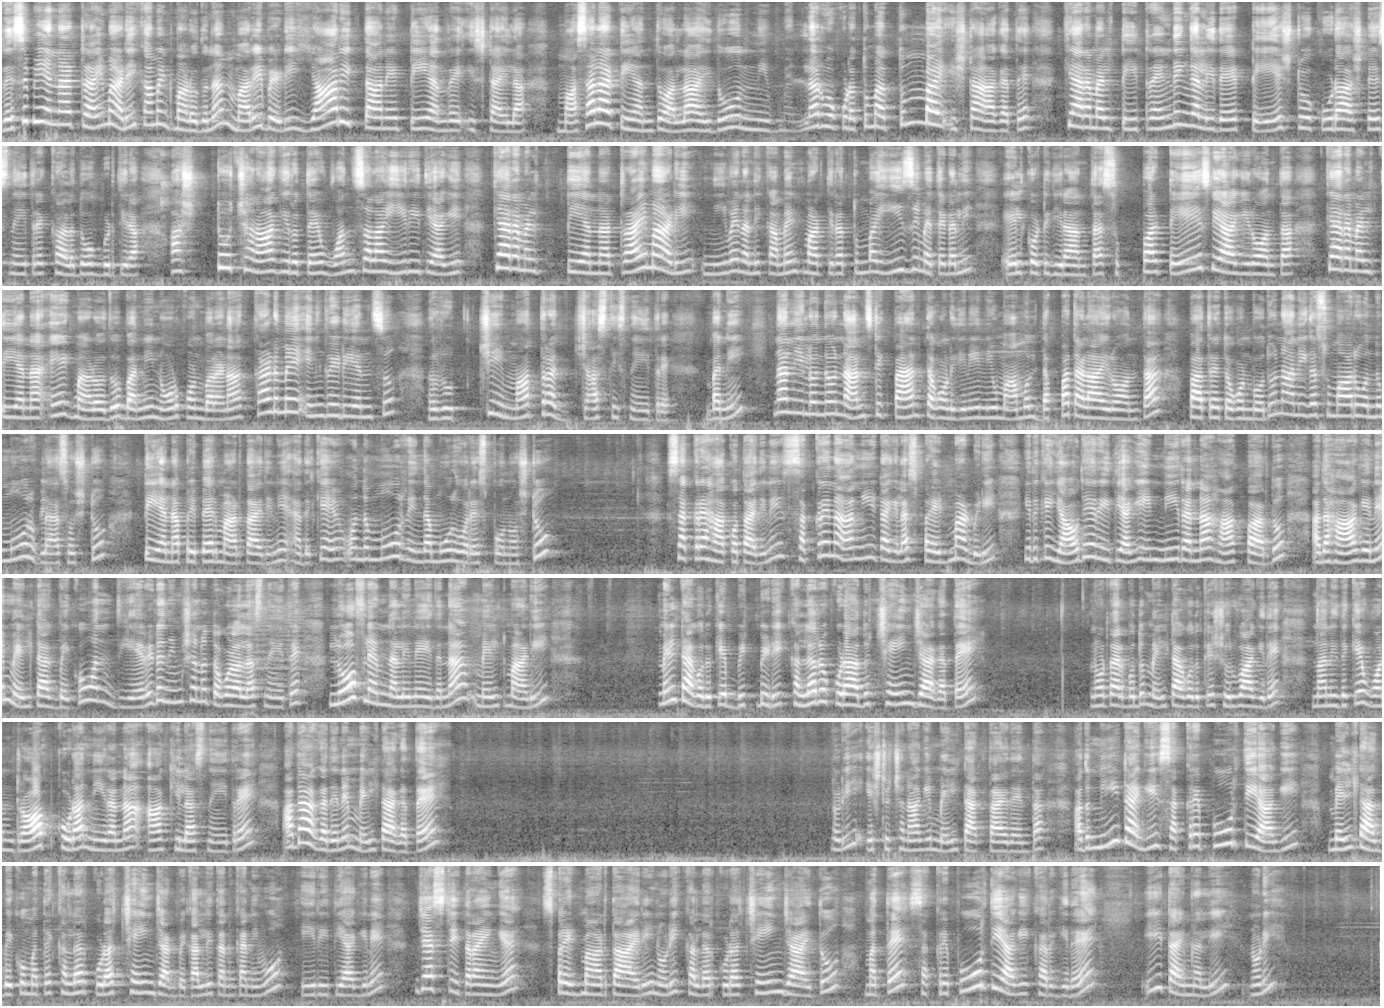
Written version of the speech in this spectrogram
ರೆಸಿಪಿಯನ್ನು ಟ್ರೈ ಮಾಡಿ ಕಮೆಂಟ್ ಮಾಡೋದನ್ನು ಮರಿಬೇಡಿ. ಯಾರಿಗೆ ತಾನೇ ಟೀ ಅಂದರೆ ಇಷ್ಟ ಇಲ್ಲ? ಮಸಾಲ ಟೀ ಅಂತೂ ಅಲ್ಲ, ಇದು ನೀವೆಲ್ಲರಿಗೂ ಕೂಡ ತುಂಬ ತುಂಬ ಇಷ್ಟ ಆಗತ್ತೆ. ಕ್ಯಾರಮೆಲ್ ಟೀ ಟ್ರೆಂಡಿಂಗಲ್ಲಿದೆ ಟೇಸ್ಟು ಕೂಡ ಅಷ್ಟೇ ಸ್ನೇಹಿತರೆ, ಕಳೆದೋಗ್ಬಿಡ್ತೀರಾ? ಅಷ್ಟು ಚೆನ್ನಾಗಿರುತ್ತೆ. ಒಂದು ಸಲ ಈ ರೀತಿಯಾಗಿ ಕ್ಯಾರಮೆಲ್ ಟೀಯನ್ನು ಟ್ರೈ ಮಾಡಿ ನೀವೇ ನನಗೆ ಕಮೆಂಟ್ ಮಾಡ್ತೀರಾ, ತುಂಬ ಈಸಿ ಮೆಥಡಲ್ಲಿ ಹೇಳ್ಕೊಟ್ಟಿದ್ದೀರಾ ಅಂತ ಸೂಪರ್ ಟೇಸ್ಟಿ ಆಗಿರೋ ಅಂಥ ಕ್ಯಾರಮೆಲ್ ಟೀಯನ್ನು ಹೇಗೆ ಮಾಡೋದು ಬನ್ನಿ ನೋಡ್ಕೊಂಡು ಬರೋಣ. ಕಡಿಮೆ ಇಂಗ್ರೀಡಿಯೆಂಟ್ಸು ರುಚಿ ಮಾತ್ರ ಜಾಸ್ತಿ ಸ್ನೇಹಿತರೆ. ಬನ್ನಿ, ನಾನು ಇಲ್ಲೊಂದು ನಾನ್ ಸ್ಟಿಕ್ ಪ್ಯಾನ್ ತೊಗೊಂಡಿದ್ದೀನಿ. ನೀವು ಮಾಮೂಲು ದಪ್ಪ ತಳ ಇರೋ ಅಂಥ ಪಾತ್ರೆ ತೊಗೊಳ್ಬೋದು ನಾನೀಗ ಸುಮಾರು ಒಂದು ಮೂರು ಗ್ಲಾಸಷ್ಟು ಟೀಯನ್ನು ಪ್ರಿಪೇರ್ ಮಾಡ್ತಾ ಇದ್ದೀನಿ. ಅದಕ್ಕೆ ಒಂದು ಮೂರರಿಂದ ಮೂರುವರೆ ಸ್ಪೂನಷ್ಟು ಸಕ್ಕರೆ ಹಾಕೋತಾ ಇದ್ದೀನಿ. ಸಕ್ಕರೆನ ನೀಟಾಗಿಲ್ಲ ಸ್ಪ್ರೆಡ್ ಮಾಡಿಬಿಡಿ. ಇದಕ್ಕೆ ಯಾವುದೇ ರೀತಿಯಾಗಿ ನೀರನ್ನು ಹಾಕಬಾರ್ದು. ಅದು ಹಾಗೇ ಮೆಲ್ಟ್ ಆಗಬೇಕು. ಒಂದು ಎರಡು ನಿಮಿಷನೂ ತೊಗೊಳ್ಳಲ್ಲ ಸ್ನೇಹಿತರೆ. ಲೋ ಫ್ಲೇಮ್ನಲ್ಲಿನೇ ಇದನ್ನು ಮೆಲ್ಟ್ ಮಾಡಿ. ಮೆಲ್ಟ್ ಆಗೋದಕ್ಕೆ ಬಿಟ್ಬಿಡಿ. ಕಲರು ಕೂಡ ಅದು ಚೇಂಜ್ ಆಗುತ್ತೆ. ನೋಡ್ತಾ ಇರ್ಬೋದು ಮೆಲ್ಟ್ ಆಗೋದಕ್ಕೆ ಶುರುವಾಗಿದೆ. ನಾನು ಇದಕ್ಕೆ ಒಂದು ಡ್ರಾಪ್ ಕೂಡ ನೀರನ್ನು ಹಾಕಿಲ್ಲ ಸ್ನೇಹಿತರೆ. ಅದಾಗದೇ ಮೆಲ್ಟ್ ಆಗುತ್ತೆ. ನೋಡಿ ಎಷ್ಟು ಚೆನ್ನಾಗಿ ಮೆಲ್ಟ್ ಆಗ್ತಾ ಇದೆ ಅಂತ. ಅದು ನೀಟಾಗಿ ಸಕ್ಕರೆ ಪೂರ್ತಿಯಾಗಿ ಮೆಲ್ಟ್ ಆಗಬೇಕು ಮತ್ತು ಕಲರ್ ಕೂಡ ಚೇಂಜ್ ಆಗಬೇಕು. ಅಲ್ಲಿ ತನಕ ನೀವು ಈ ರೀತಿಯಾಗಿಯೇ ಜಸ್ಟ್ ಈ ಥರ ಹಿಂಗೆ ಸ್ಪ್ರೆಡ್ ಮಾಡ್ತಾ ಇರಿ. ನೋಡಿ ಕಲರ್ ಕೂಡ ಚೇಂಜ್ ಆಯಿತು. ಮತ್ತು ಸಕ್ಕರೆ ಪೂರ್ತಿಯಾಗಿ ಕರಗಿದೆ. ಈ ಟೈಮ್ನಲ್ಲಿ ನೋಡಿ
